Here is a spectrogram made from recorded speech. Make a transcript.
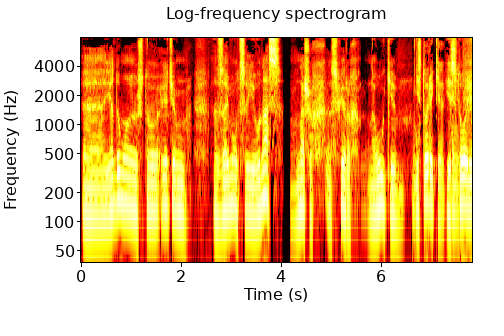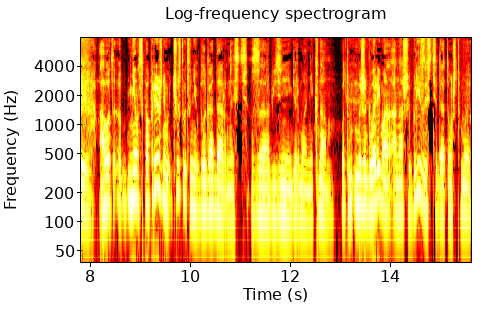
Э, я думаю, что этим займутся и у нас, в наших сферах науки, историки, истории. А вот э, немцы по-прежнему чувствуется у них благодарность за объединение Германии к нам. Вот мы же говорим о, о нашей близости, да, о том, что мы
